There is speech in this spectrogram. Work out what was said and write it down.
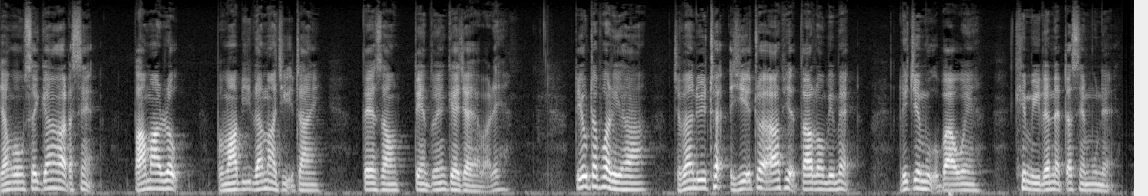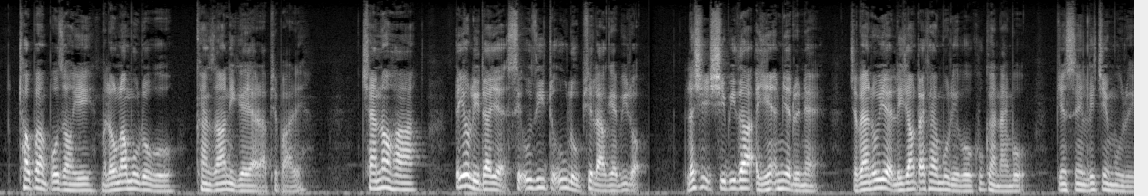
ရန်ကုန်စိတ်ကမ်းကတဆင့်ဘာမာရုတ်ဗမာပြည်လမ်းမကြီးအတိုင်း တဲဆောင်တင်သွင်းခဲ့ကြရပါတယ်။တရုတ်တပ်ဖွဲ့တွေဟာဂျပန်တွေထက်အရေးအတွက်အားဖြင့်တာလွန်ပေမဲ့လေ့ကျင့်မှုအပါအဝင်ခင်မီလက်နဲ့တပ်ဆင်မှုနဲ့ထောက်ပံ့ပို့ဆောင်ရေးမလုံလောက်မှုတို့ကိုခံစားနေကြရတာဖြစ်ပါတယ်။ချန်တော့ဟာတရုတ်လီတပ်ရဲ့စစ်ဦးစီးတဦးလိုဖြစ်လာခဲ့ပြီးတော့လက်ရှိရှိပြီးသားအရင်အမြင့်တွေနဲ့ဂျပန်တို့ရဲ့လေကြောင်းတိုက်ခိုက်မှုတွေကိုခုခံနိုင်ဖို့ပြင်ဆင်လေ့ကျင့်မှုတွေ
